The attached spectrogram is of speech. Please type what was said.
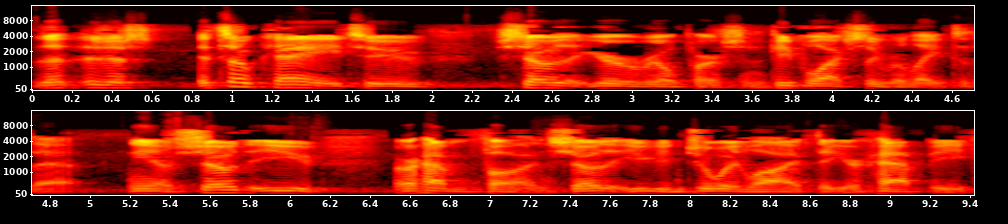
it's just it's okay to show that you're a real person. People actually relate to that. You know, show that you are having fun. Show that you enjoy life, that you're happy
